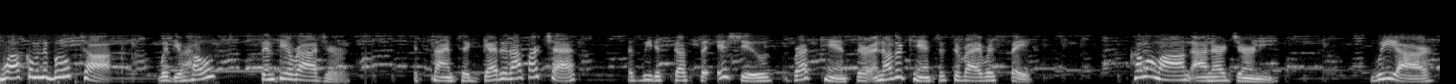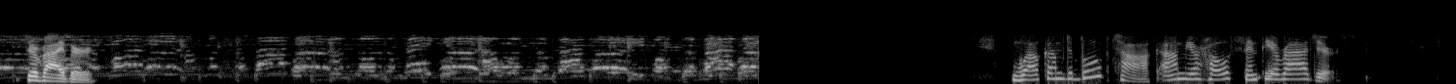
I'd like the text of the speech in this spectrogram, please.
Welcome to Boob Talk with your host, Cynthia Rogers. It's time to get it off our chest as we discuss the issues breast cancer and other cancer survivors face. Come along on our journey. We are survivors. Welcome to Boob Talk. I'm your host, Cynthia Rogers.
